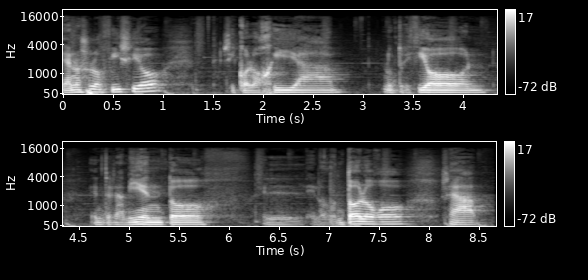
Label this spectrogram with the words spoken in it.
Ya no solo fisio psicología nutrición entrenamiento el, el odontólogo o sea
